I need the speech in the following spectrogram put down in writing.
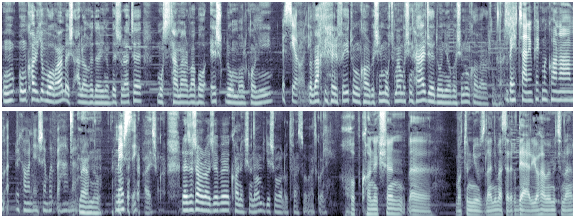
اون, اون کاری که واقعا بهش علاقه دارین و به صورت مستمر و با عشق دنبال کنین بسیار و عالی وقتی حرفه تو اون کار بشین مطمئن باشین هر جای دنیا باشین اون کار براتون هست. بهترین فکر می‌کنم recommendation بود به همه. ممنون. مرسی. خواهش می‌کنم. رضا جان راجع به connection هم دیگه شما لطفا صحبت کنید خب connection ما تو نیوزلندیم از طریق دریا همه می‌تونن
